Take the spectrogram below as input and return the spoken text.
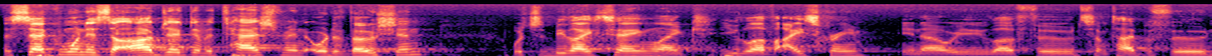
The second one is the object of attachment or devotion, which would be like saying like you love ice cream, you know, or you love food, some type of food.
